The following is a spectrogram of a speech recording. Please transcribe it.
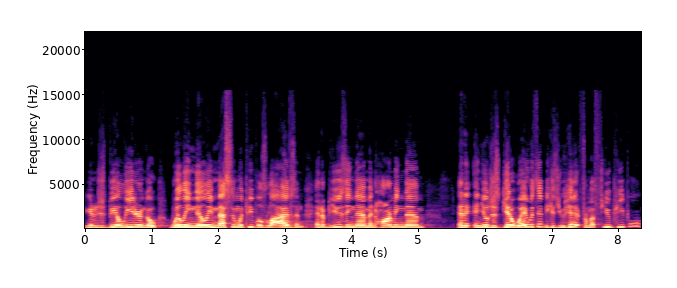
You're going to just be a leader and go willy nilly messing with people's lives and, and abusing them and harming them, and, and you'll just get away with it because you hid it from a few people?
